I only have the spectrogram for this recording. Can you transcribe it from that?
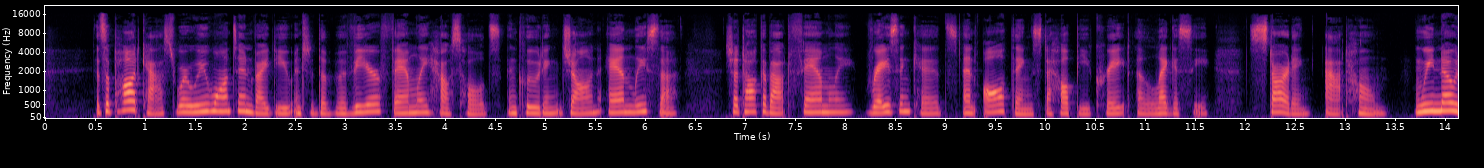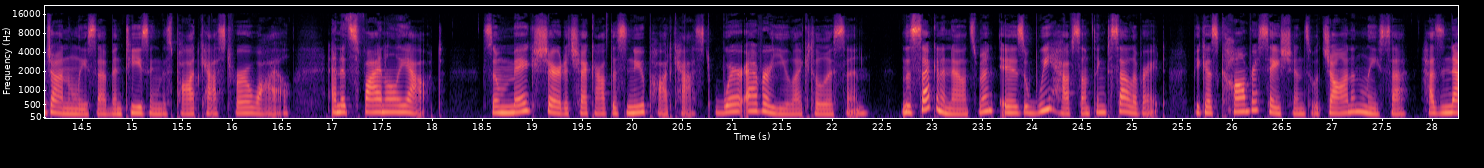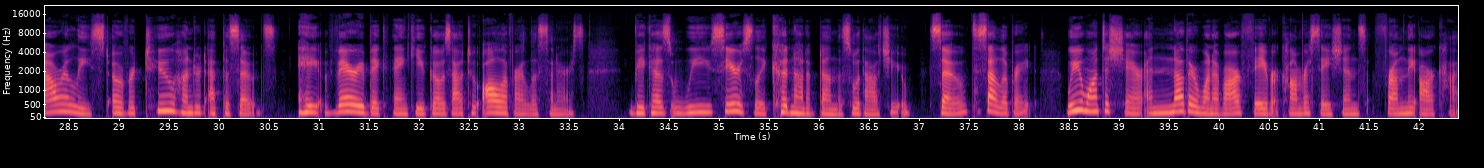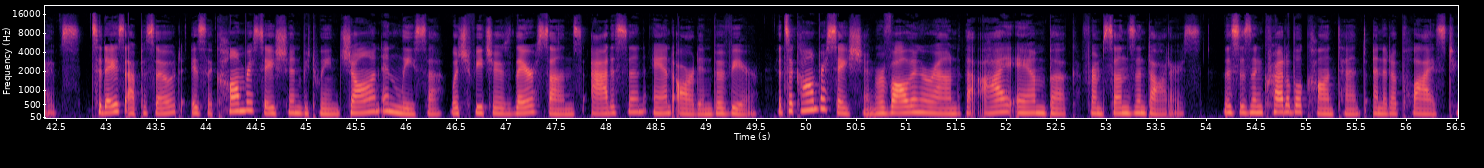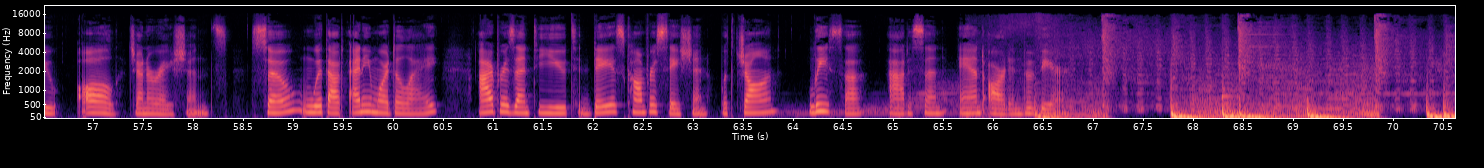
It's a podcast where we want to invite you into the Bevere family households, including John and Lisa shall talk about family, raising kids, and all things to help you create a legacy, starting at home. We know John and Lisa have been teasing this podcast for a while, and it's finally out. So make sure to check out this new podcast wherever you like to listen. The second announcement is we have something to celebrate because Conversations with John and Lisa has now released over 200 episodes. A very big thank you goes out to all of our listeners because we seriously could not have done this without you. So, to celebrate, we want to share another one of our favorite conversations from the archives. Today's episode is a conversation between John and Lisa, which features their sons, Addison and Arden Bevere. It's a conversation revolving around the I Am book from Sons and Daughters. This is incredible content and it applies to all generations. So, without any more delay, I present to you today's conversation with John, Lisa, Addison, and Arden Bevere.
